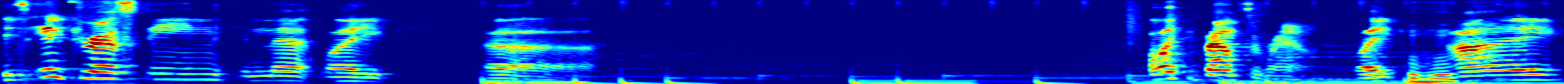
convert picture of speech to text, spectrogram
it's interesting in that like uh I like to bounce around. Like Mhm. I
